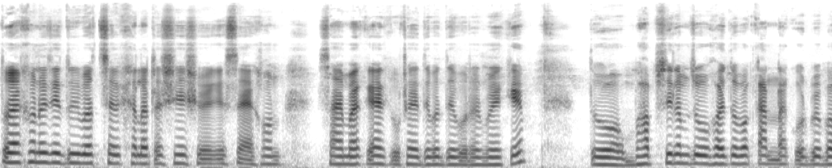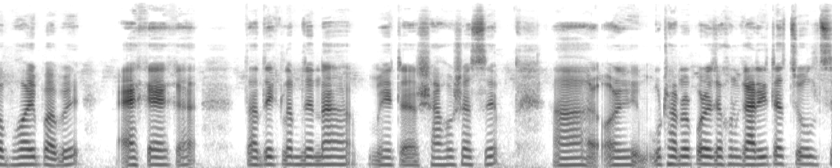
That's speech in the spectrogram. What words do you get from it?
তো এখন এই যে দুই বাচ্চার খেলাটা শেষ হয়ে গেছে। এখন সাইমাকে আর কি উঠাই দেবে দেবরের মেয়েকে। তো ভাবছিলাম যে ও হয়তো বা কান্না করবে বা ভয় পাবে, একা একা। তা দেখলাম যে না, মেয়েটার সাহস আছে। আর উঠানোর পরে যখন গাড়িটা চলছে,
